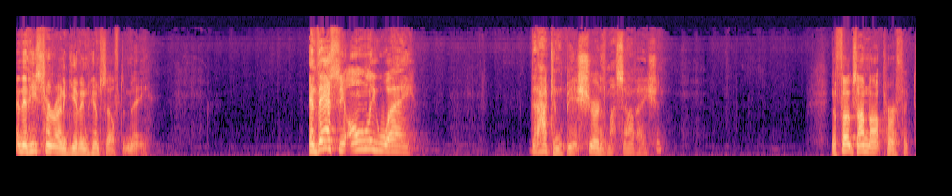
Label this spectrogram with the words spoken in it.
and then he's turned around and given himself to me. And that's the only way that I can be assured of my salvation. Now, folks, I'm not perfect.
